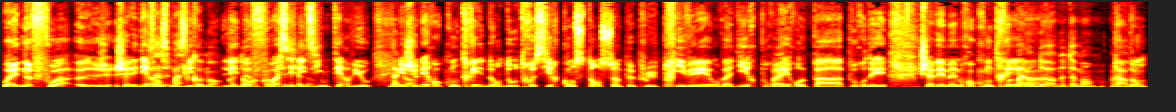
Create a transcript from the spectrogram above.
Ouais, neuf fois. euh, J'allais dire. Ça se passe les, comment, Les neuf fois, c'est des interviews. Et je l'ai rencontré dans d'autres circonstances un peu plus privées, on va dire pour Ouais. des repas, pour des. Je l'avais même rencontré. Pour le Ballon un- d'Or, notamment Pardon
